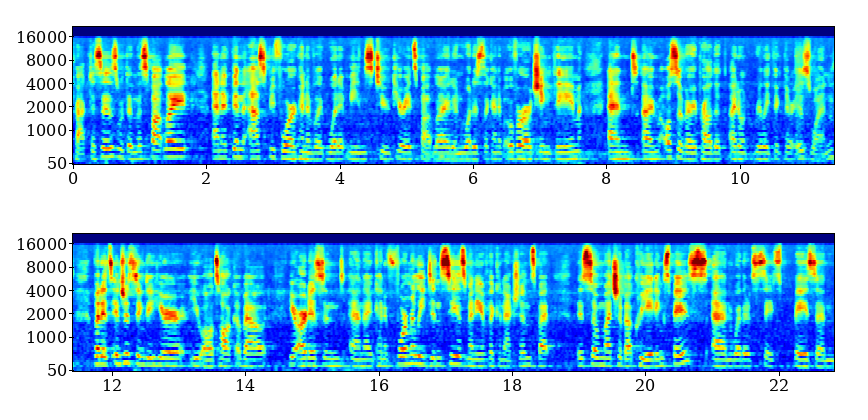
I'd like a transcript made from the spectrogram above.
practices within the Spotlight. And I've been asked before, kind of like what it means to curate Spotlight and what is the kind of overarching theme. And I'm also very proud that I don't really think there is one. But it's interesting to hear you all talk about your artists, and, and I kind of formerly didn't see as many of the connections, but is so much about creating space and whether it's safe space and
